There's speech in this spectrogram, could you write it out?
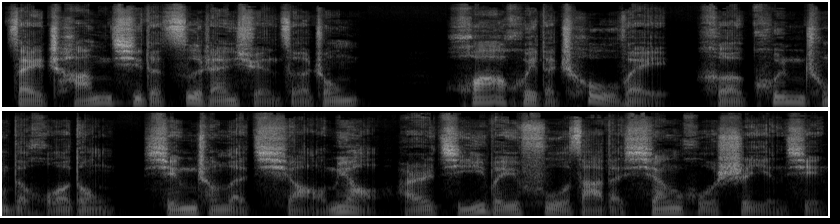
在长期的自然选择中，花卉的臭味和昆虫的活动形成了巧妙而极为复杂的相互适应性。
